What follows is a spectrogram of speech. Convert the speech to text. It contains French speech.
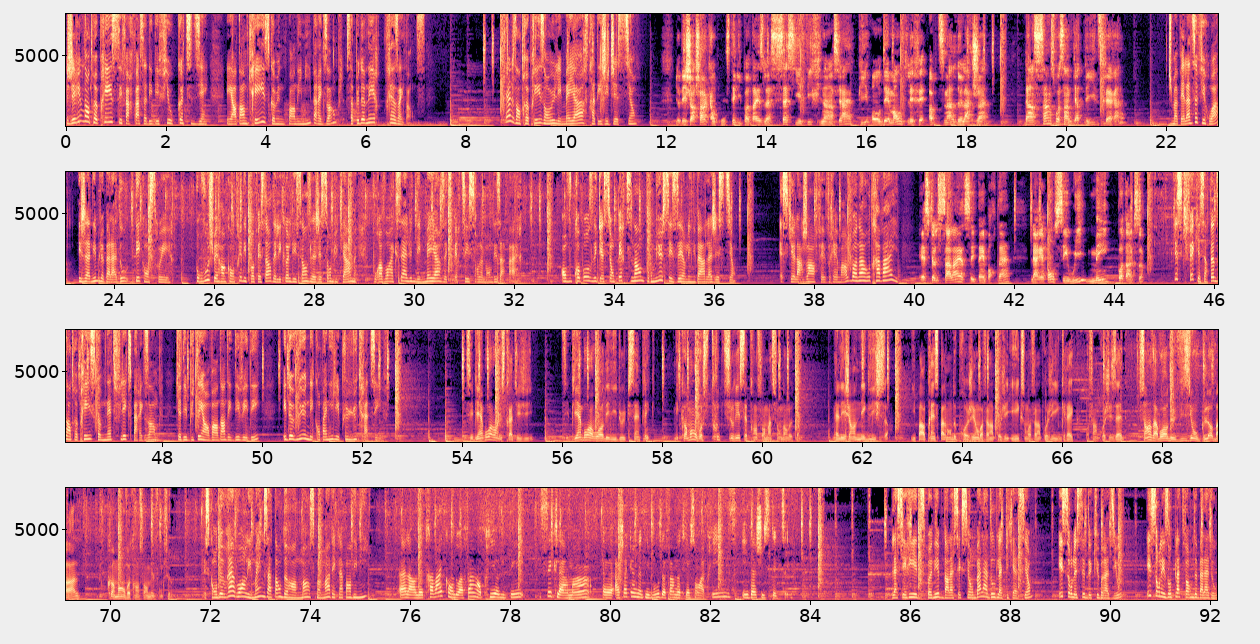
Gérer une entreprise, c'est faire face à des défis au quotidien. Et en temps de crise, comme une pandémie par exemple, ça peut devenir très intense. Quelles entreprises ont eu les meilleures stratégies de gestion? Il y a des chercheurs qui ont testé l'hypothèse de la satiété financière, puis on démontre l'effet optimal de l'argent dans 164 pays différents. Je m'appelle Anne-Sophie Roy et j'anime le balado Déconstruire pour vous, je vais rencontrer des professeurs de l'École des sciences de la gestion de l'UQAM pour avoir accès à l'une des meilleures expertises sur le monde des affaires. On vous propose des questions pertinentes pour mieux saisir l'univers de la gestion. Est-ce que l'argent fait vraiment le bonheur au travail? Est-ce que le salaire, c'est important? La réponse, c'est oui, mais pas tant que ça. Qu'est-ce qui fait que certaines entreprises comme Netflix, par exemple, qui a débuté en vendant des DVD, est devenue une des compagnies les plus lucratives? C'est bien beau avoir une stratégie, c'est bien beau avoir des leaders qui s'impliquent, mais comment on va structurer cette transformation dans le temps? Mais les gens négligent ça. Ils parlent principalement de projets. On va faire un projet X, on va faire un projet Y, on va faire un projet Z, sans avoir de vision globale de comment on va transformer le fonctionnement. Est-ce qu'on devrait avoir les mêmes attentes de rendement en ce moment avec la pandémie? Alors, le travail qu'on doit faire en priorité, c'est clairement, euh, à chacun de notre niveau, de faire notre leçon apprise et d'ajuster le tir. La série est disponible dans la section balado de l'application et sur le site de Cube Radio et sur les autres plateformes de balado.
